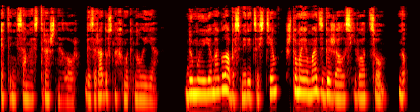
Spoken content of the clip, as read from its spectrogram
Это не самое страшное, Лор, безрадостно хмыкнула я. Думаю, я могла бы смириться с тем, что моя мать сбежала с его отцом, но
